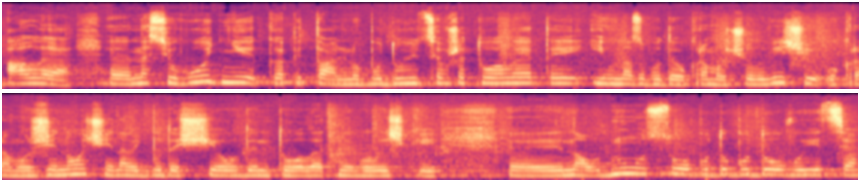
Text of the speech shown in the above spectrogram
Але на сьогодні капітально будуються вже туалети, і у нас буде окремо чоловічий, окремо жіночий. Навіть буде ще один туалет невеличкий на одну особу добудовується.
